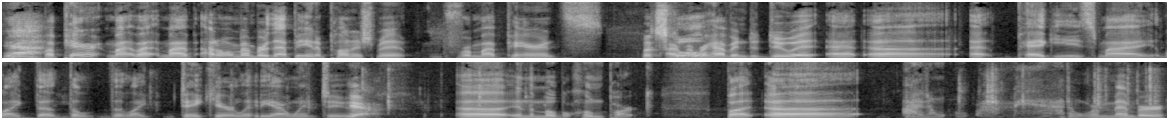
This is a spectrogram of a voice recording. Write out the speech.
Yeah. My parent, my, my, my, I don't remember that being a punishment from my parents. But school? I remember having to do it at uh at Peggy's, my like the the, the like daycare lady I went to. Yeah. Uh, in the mobile home park, but uh, I don't, oh, man, I don't remember.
